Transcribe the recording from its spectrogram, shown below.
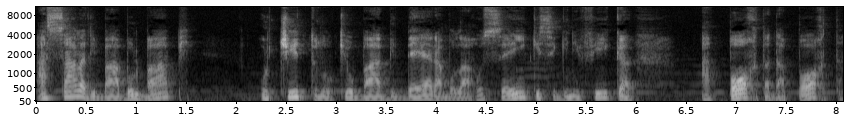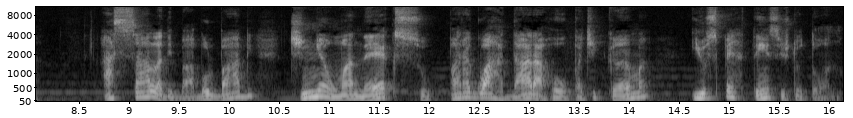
A sala de Babul Bab, o título que o Bab dera a Mullah Hussein, que significa a porta da porta, a sala de Bab tinha um anexo para guardar a roupa de cama e os pertences do dono.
